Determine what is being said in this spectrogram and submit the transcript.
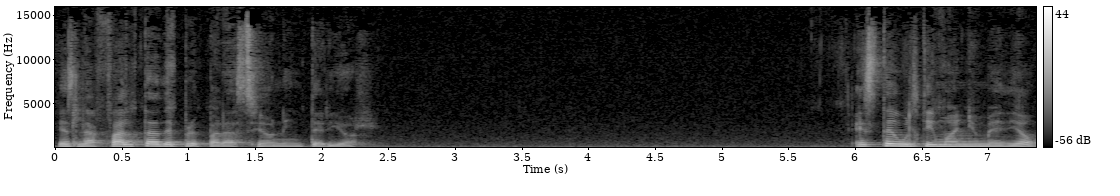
es la falta de preparación interior. Este último año y medio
